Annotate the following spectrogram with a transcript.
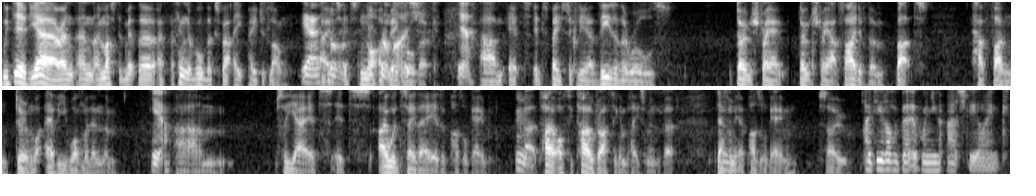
We did, yeah, and, and I must admit the I, think the rule book's about eight pages long. Yeah, it's Uh, not. it's, it's not it's a big much. rulebook. Yeah, Um, it's it's basically uh, these are the rules. Don't stray out, don't stray outside of them, but have fun doing whatever you want within them. yeah, Um, so yeah, it's it's I would say that it is a puzzle game. Mm. Uh, tile obviously tile drafting and placement, but definitely a puzzle game. So I do love a bit of when you actually like,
